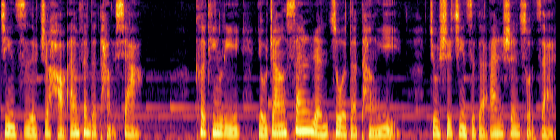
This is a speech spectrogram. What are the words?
镜子只好安分地躺下。客厅里有张三人座的藤椅，就是镜子的安身所在。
